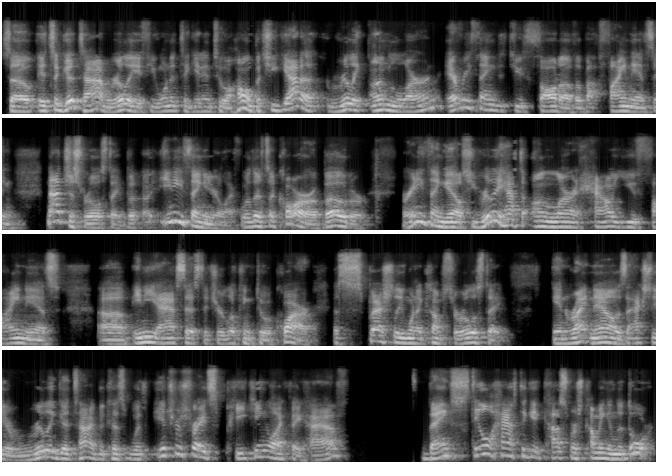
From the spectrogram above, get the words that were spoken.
So it's a good time, really, if you wanted to get into a home. But you got to really unlearn everything that you thought of about financing, not just real estate, but anything in your life, whether it's a car or a boat or or anything else. You really have to unlearn how you finance uh, any assets that you're looking to acquire, especially when it comes to real estate. And right now is actually a really good time because with interest rates peaking like they have, banks still have to get customers coming in the door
